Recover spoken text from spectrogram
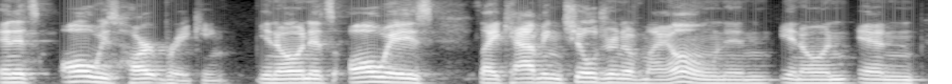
and it's always heartbreaking, you know, and it's always like having children of my own and, you know, and, and,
